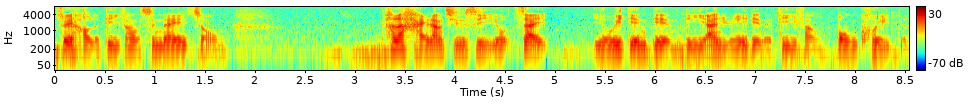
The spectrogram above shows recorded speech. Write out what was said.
最好的地方是那一种，它的海浪其实是有在有一点点离岸远一点的地方崩溃的。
